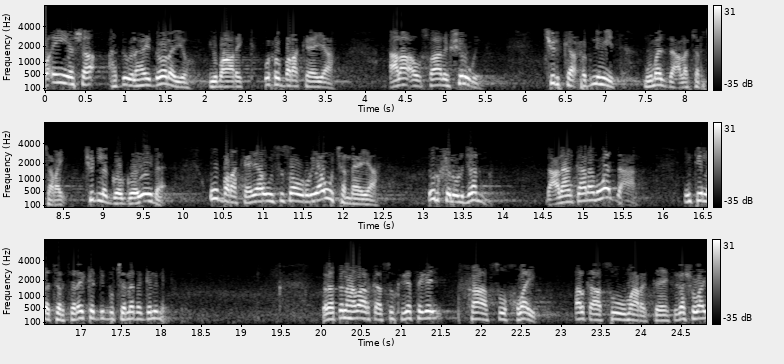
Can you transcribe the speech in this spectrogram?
wain yasha hadduu ilaahay doonayo yubaarik wuxuu barakeeyaa calaa awsaali shilwin jidhka xubnihiisa mumazac la jarjaray. Jidh la googooyeyba wuu barakeeyaa wuu isu soo ururiyaa wuu janneeyaa. Udkhilu ljanna bacda an kaana muwazacan. Intii la jarjaray kadib buu jannada gelinaya dabeetana habaarkaasuu kaga tegey saasuu khubayb halkaasuu maaragtay kaga shubay.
